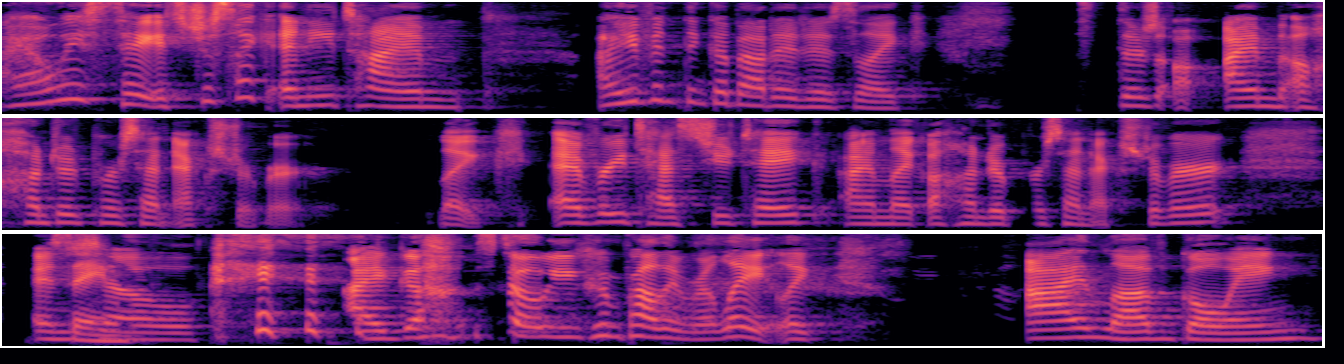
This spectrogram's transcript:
I always say it's just like anytime I even think about it as like there's I'm a hundred percent extrovert. Like every test you take, I'm like hundred percent extrovert. And Same. so I go so you can probably relate. Like I love going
